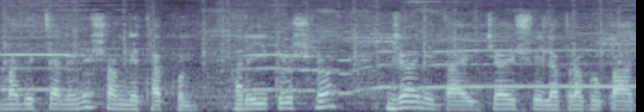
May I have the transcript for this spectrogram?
আমাদের চ্যানেলের সঙ্গে থাকুন। হরে কৃষ্ণ, জয় নিতাই, জয় শ্রীলা প্রভুপাদ।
